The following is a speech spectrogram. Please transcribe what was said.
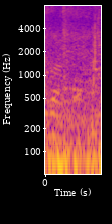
그건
